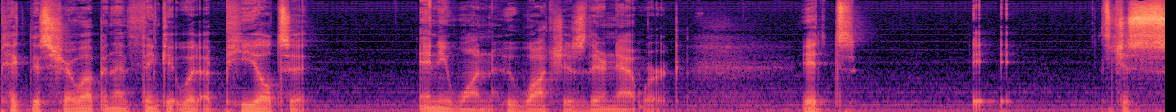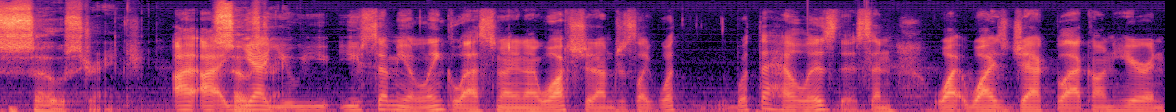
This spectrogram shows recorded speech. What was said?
pick this show up and then think it would appeal to anyone who watches their network. It's it, it's just so strange. I, I So yeah, strange. you, you sent me a link last night and I watched it. I'm just like, what what the hell is this? And why why is Jack Black on here? And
